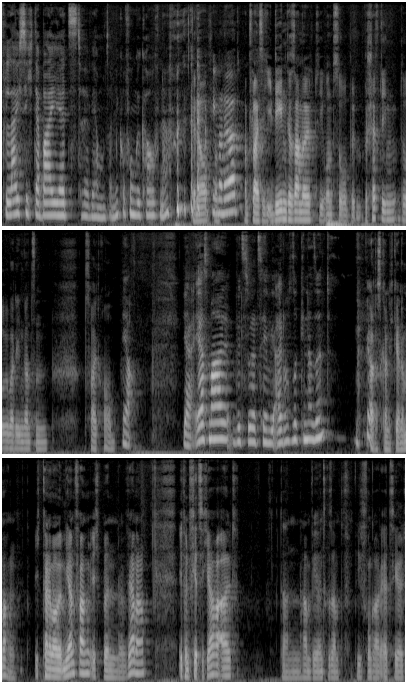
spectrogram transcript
fleißig dabei jetzt. Äh, Wir haben uns ein Mikrofon gekauft, ne? Genau. Wie man hört. haben fleißig Ideen gesammelt, die uns so be beschäftigen, so über den ganzen Zeitraum. Ja. Ja, erstmal willst du erzählen, wie alt unsere Kinder sind? Ja, das kann ich gerne machen. Ich kann ja mal mit mir anfangen. Ich bin äh, Werner. Ich bin 40 Jahre alt. Dann haben wir insgesamt, wie schon gerade erzählt,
